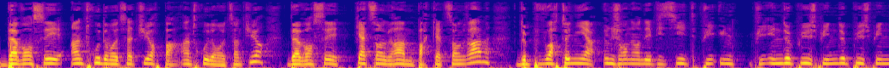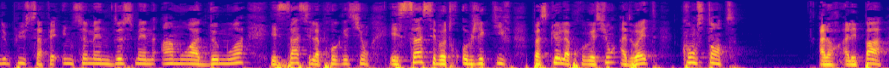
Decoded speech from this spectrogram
d'avancer un trou dans votre ceinture par un trou dans votre ceinture, d'avancer 400 grammes par 400 grammes, de pouvoir tenir une journée en déficit, puis une, puis une de plus, puis une de plus, puis une de plus. Ça fait une semaine, deux semaines, un mois, deux mois. Et ça, c'est la progression. Et ça, c'est votre objectif. Parce que la progression, elle doit être constante. Alors, elle n'est pas,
